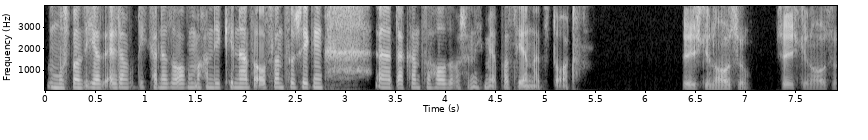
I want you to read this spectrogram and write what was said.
muss man sich als Eltern wirklich keine Sorgen machen, die Kinder ins Ausland zu schicken. Äh, da kann zu Hause wahrscheinlich mehr passieren als dort. Sehe ich genauso. Sehe ich genauso.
